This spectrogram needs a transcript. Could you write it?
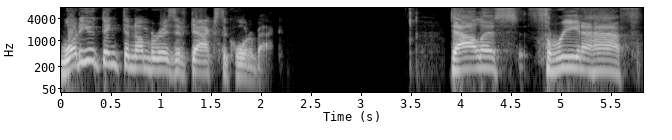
What do you think the number is if Dak's the quarterback? Dallas, three and a half.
